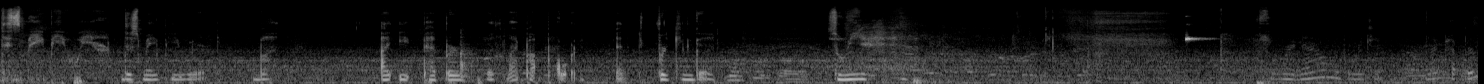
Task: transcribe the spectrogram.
This may be weird. This may be weird. But I eat pepper with my popcorn. And it's freaking good. So yeah. So right now I'm gonna get my pepper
